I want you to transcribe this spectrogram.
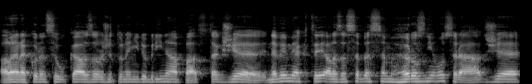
ale nakonec se ukázalo, že to není dobrý nápad, takže nevím jak ty, ale za sebe jsem hrozně moc rád, že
